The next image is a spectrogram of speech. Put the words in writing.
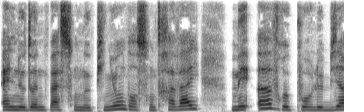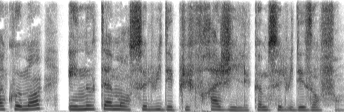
Elle ne donne pas son opinion dans son travail, mais œuvre pour le bien commun et notamment celui des plus fragiles comme celui des enfants.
